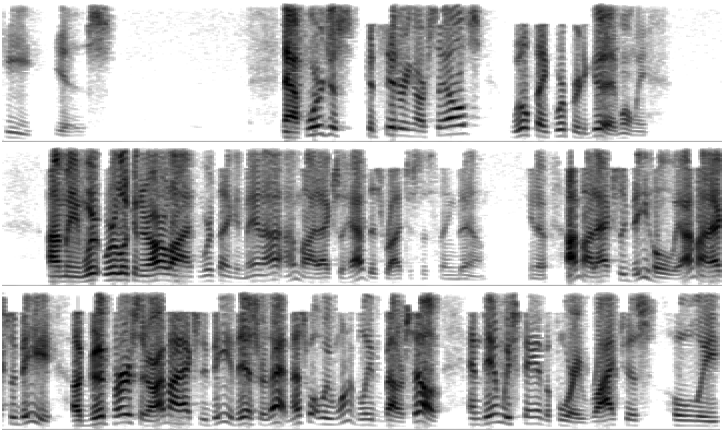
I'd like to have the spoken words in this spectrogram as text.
He is. Now, if we're just considering ourselves, we'll think we're pretty good, won't we? I mean, we're, we're looking at our life and we're thinking, man, I, I might actually have this righteousness thing down. You know, I might actually be holy. I might actually be a good person, or I might actually be this or that. And that's what we want to believe about ourselves. And then we stand before a righteous, holy,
